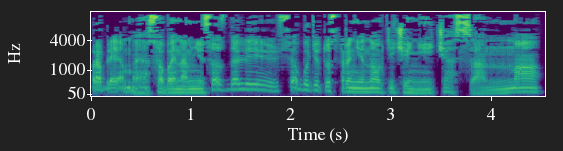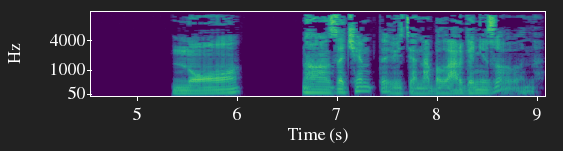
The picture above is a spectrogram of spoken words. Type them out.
Проблемы особой нам не создали, все будет устранено в течение часа, но... Но... Но зачем-то ведь она была организована.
